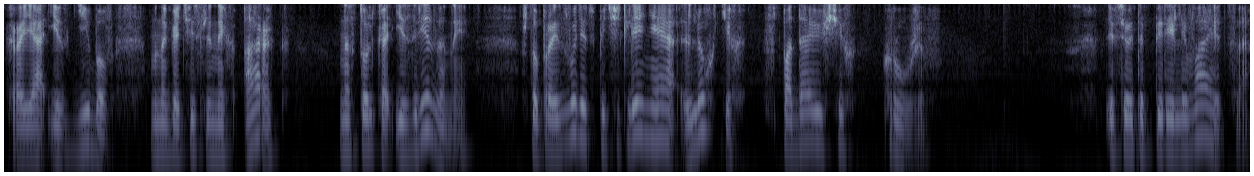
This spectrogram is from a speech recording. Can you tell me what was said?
Края изгибов многочисленных арок настолько изрезаны, что производят впечатление легких спадающих кружев и все это переливается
